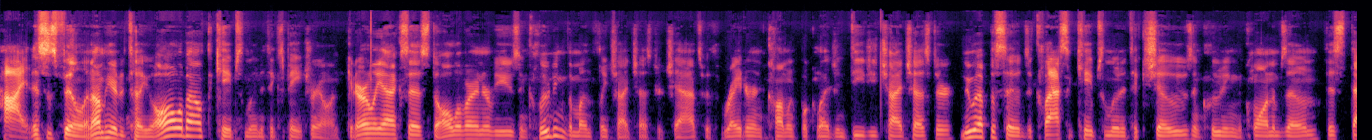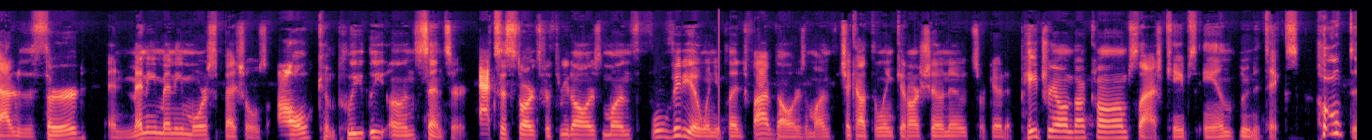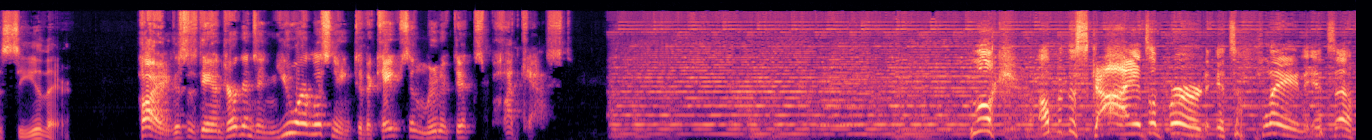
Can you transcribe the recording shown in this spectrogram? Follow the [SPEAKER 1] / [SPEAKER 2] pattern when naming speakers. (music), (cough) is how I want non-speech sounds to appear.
[SPEAKER 1] Hi, this is Phil, and I'm here to tell you all about the Capes and Lunatics Patreon. Get early access to all of our interviews, including the monthly Chichester chats with writer and comic book legend DG Chichester, new episodes of classic Capes and Lunatics shows, including The Quantum Zone, This, That, or the Third, and many, many more specials, all completely uncensored. Access starts for $3 a month, full video when you pledge $5 a month. Check out the link in our show notes or go to patreon.com slash capes and lunatics. Hope to see you there.
[SPEAKER 2] Hi, this is Dan Jurgens, and you are listening to the Capes and Lunatics podcast.
[SPEAKER 1] Look up in the sky. It's a bird. It's a plane. It's a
